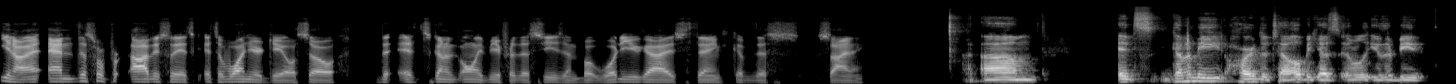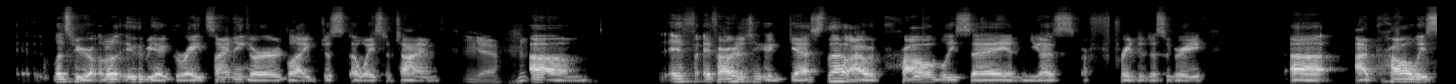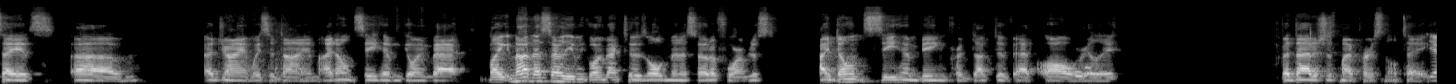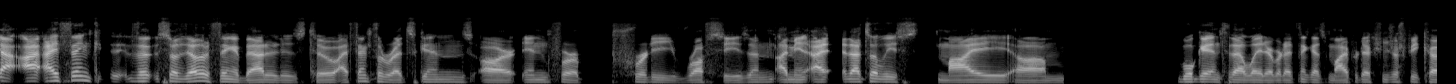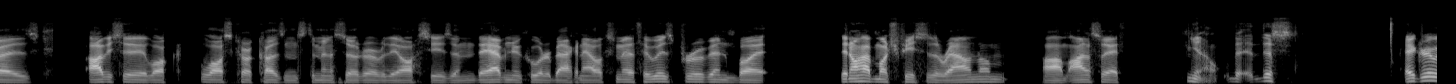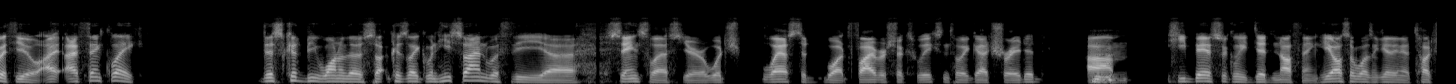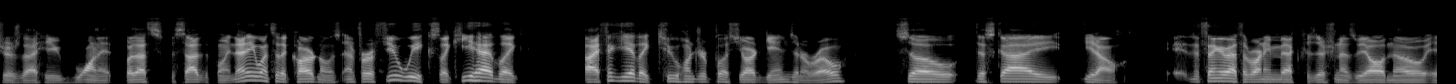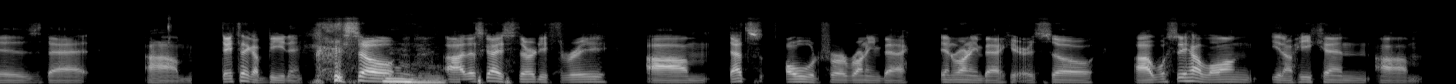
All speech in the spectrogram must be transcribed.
you know, and, and this will pr- obviously it's it's a one year deal, so th- it's going to only be for this season. But what do you guys think of this signing? Um, it's gonna be hard to tell because it'll either be, let's be real, it'll either be a great signing or like just a waste of time. Yeah, Um, if if I were to take a guess, though, I would probably say, and you guys are free to disagree. Uh, I'd probably say it's um, a giant waste of time. I don't see him going back, like not necessarily even going back to his old Minnesota form. Just I don't see him being productive at all, really. But that is just my personal take. yeah. I, I think the so the other thing about it is too. I think the Redskins are in for a pretty rough season. I mean, I that's at least my um. We'll get into that later, but I think that's my prediction. Just because obviously they lost Kirk Cousins to Minnesota over the offseason. They have a new quarterback in Alex Smith, who is proven, but they don't have much pieces around them. Um, honestly, I, you know, th- this. I agree with you. I I think like this could be one of those because like when he signed with the uh, Saints last year, which lasted what five or six weeks until he got traded. Mm-hmm. Um, he basically did nothing. He also wasn't getting the touches that he wanted, but that's beside the point. Then he went to the Cardinals, and for a few weeks, like he had like, I think he had like 200 plus yard games in a row. So this guy, you know, eh, the thing about the running back position, as we all know, is that um, they take a beating. so mm. uh, this guy's 33. Um, that's old for a running back in running back years. So uh, we'll see how long you know he can um,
